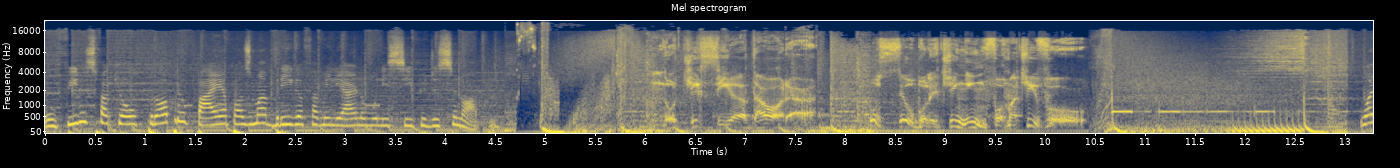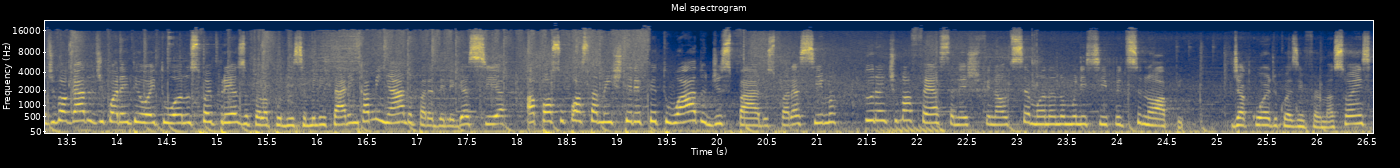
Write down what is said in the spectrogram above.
Um filho esfaqueou o próprio pai após uma briga familiar no município de Sinop. Notícia da hora. O seu boletim informativo. Um advogado de 48 anos foi preso pela Polícia Militar e encaminhado para a delegacia após supostamente ter efetuado disparos para cima durante uma festa neste final de semana no município de Sinop. De acordo com as informações,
